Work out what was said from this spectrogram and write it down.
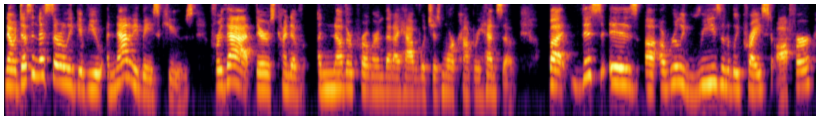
Now, it doesn't necessarily give you anatomy based cues. For that, there's kind of another program that I have, which is more comprehensive. But this is a, a really reasonably priced offer,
